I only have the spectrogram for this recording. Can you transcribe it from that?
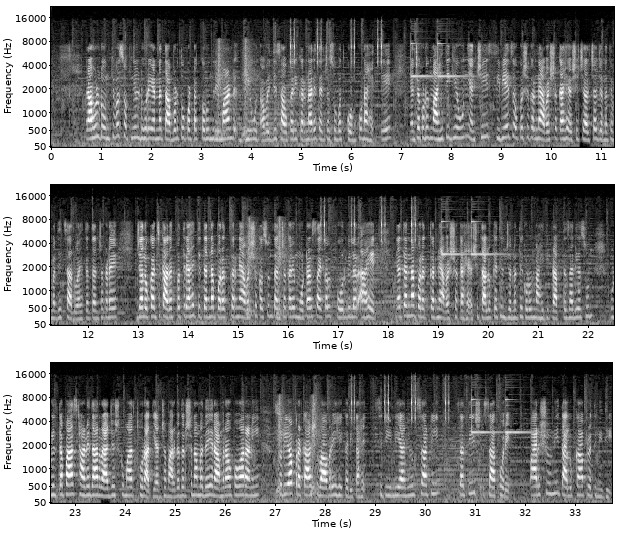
राहुल डोमकी व स्वप्नील ढोरे यांना ताबडतोब अटक करून रिमांड घेऊन अवैध सावकारी करणारे त्यांच्यासोबत कोण कोण आहेत ते यांच्याकडून माहिती घेऊन यांची सीबीआय चौकशी करणे आवश्यक आहे अशी चर्चा जनतेमध्ये चालू आहे. तर त्यांच्याकडे ज्या लोकांची कागदपत्रे आहेत ते त्यांना परत करणे आवश्यक असून त्यांच्याकडे मोटारसायकल फोर व्हीलर आहेत. त्या त्यांना परत करणे आवश्यक आहे. अशी तालुक्यातील जनतेकडून माहिती प्राप्त झाली असून पुढील तपास ठाणेदार राजेश कुमार थोरात यांच्या मार्गदर्शनामध्ये रामराव पवार आणि सूर्यप्रकाश वावरे हे करीत आहेत. सिटी इंडिया न्यूजसाठी सतीश साकोरे पारशिवनी तालुका प्रतिनिधी.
